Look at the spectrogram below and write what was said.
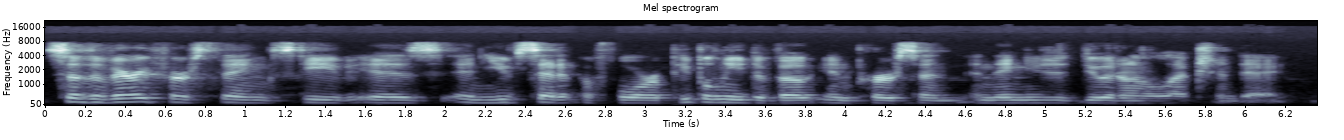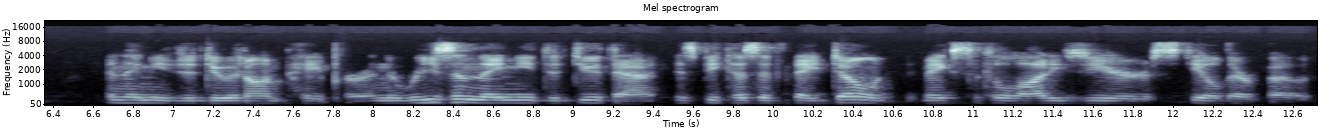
So the very first thing, Steve, is, and you've said it before, people need to vote in person, and they need to do it on election day and they need to do it on paper. And the reason they need to do that is because if they don't, it makes it a lot easier to steal their vote.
